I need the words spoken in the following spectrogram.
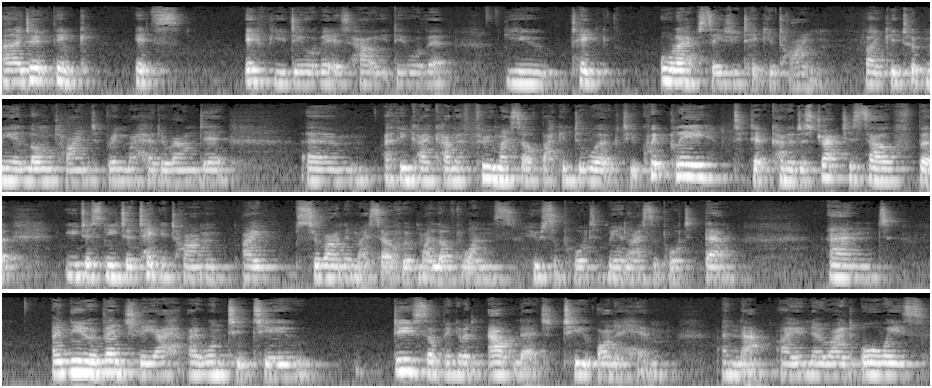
And I don't think it's if you deal with it's how you deal with it. You take all I have to say is you take your time. Like it took me a long time to bring my head around it. Um, I think I kind of threw myself back into work too quickly to kind of distract yourself, but you just need to take your time. I surrounded myself with my loved ones who supported me, and I supported them. And I knew eventually I, I wanted to do something of an outlet to honour him, and that I know I'd always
